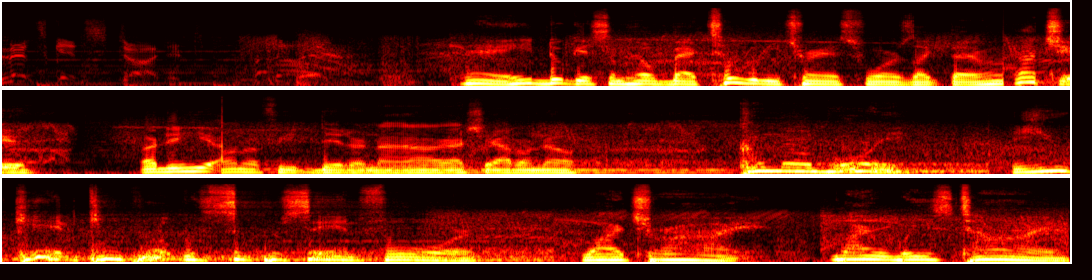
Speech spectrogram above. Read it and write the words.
Let's get started. Man, he do get some health back too when he transforms like that, huh? Not you. Or did he? I don't know if he did or not. Actually, I don't know. Come on, boy. You can't keep up with Super Saiyan 4. Why try? Why waste time?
